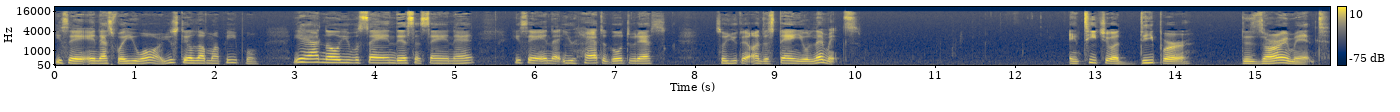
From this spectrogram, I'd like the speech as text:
He said, and that's where you are. You still love my people. Yeah, I know you were saying this and saying that. He said, and that you had to go through that so you can understand your limits. and teach you a deeper discernment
